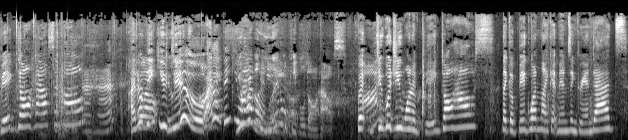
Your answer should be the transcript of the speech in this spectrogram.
big dollhouse at home? Uh huh. I don't Well, think you do do. you? I don't think you, You have, have a one. little people dollhouse. But I- do, would you want a big dollhouse? Like a big one like at Mims and Granddad's?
